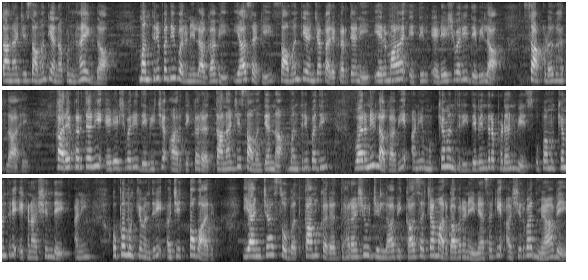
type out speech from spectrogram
तानाजी सावंत यांना पुन्हा एकदा मंत्रिपदी वर्णी लागावी यासाठी सावंत यांच्या कार्यकर्त्यांनी येरमाळा येथील एडेश्वरी देवीला साकडं घातलं आहे. कार्यकर्त्यांनी एडेश्वरी देवीची आरती करत तानाजी सावंत यांना मंत्रीपदी वर्णी लागावी आणि मुख्यमंत्री देवेंद्र फडणवीस उपमुख्यमंत्री एकनाथ शिंदे आणि उपमुख्यमंत्री अजित पवार यांच्यासोबत काम करत धाराशिव जिल्हा विकासाच्या मार्गावर नेण्यासाठी आशीर्वाद मिळावे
